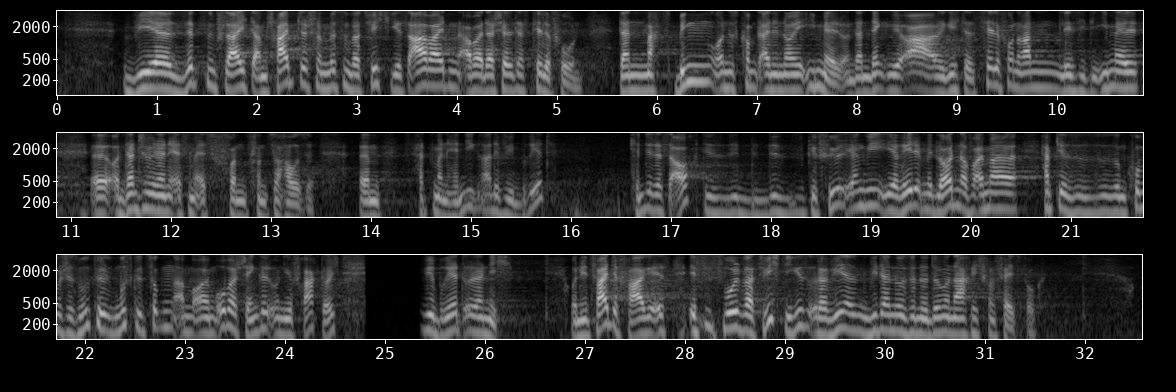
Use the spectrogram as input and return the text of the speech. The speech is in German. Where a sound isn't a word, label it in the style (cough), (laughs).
Wir sitzen vielleicht am Schreibtisch und müssen was Wichtiges arbeiten, aber da stellt das Telefon. Dann macht es Bing und es kommt eine neue E-Mail. Und dann denken wir, ah, dann gehe ich das Telefon ran, lese ich die E-Mail äh, und dann schon wieder eine SMS von, von zu Hause. Ähm, hat mein Handy gerade vibriert? Kennt ihr das auch? Dieses, dieses, Gefühl irgendwie, ihr redet mit Leuten, auf einmal habt ihr so, so ein komisches Muskel, Muskelzucken an eurem Oberschenkel und ihr fragt euch, vibriert oder nicht. Und die zweite Frage ist, ist es wohl was Wichtiges oder wieder, wieder nur so eine dumme Nachricht von Facebook?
